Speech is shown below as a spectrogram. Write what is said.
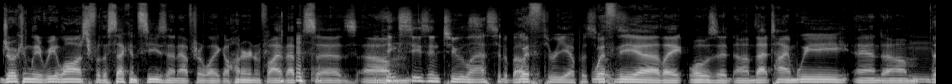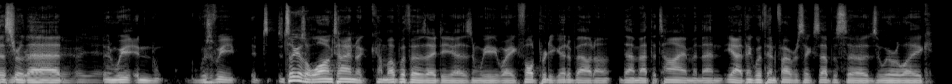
Jokingly relaunched for the second season after like 105 episodes. Um, I think season two lasted about with- three episodes. with the uh, like what was it um, that time we and um, Mm. this or that oh, yeah. and we and was we it, it took us a long time to come up with those ideas and we like felt pretty good about uh, them at the time and then yeah i think within five or six episodes we were like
